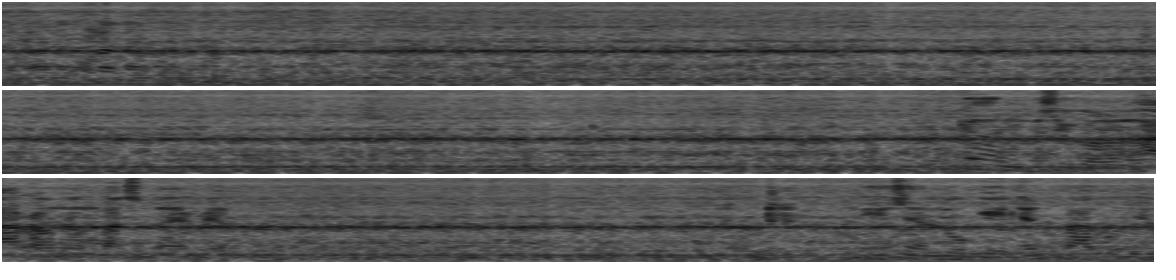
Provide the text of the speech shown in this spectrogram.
Wala na ulan ah. Kan ba siguro ang araw ng bus driver? Hindi siya lugi dyan. Pagod niya.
